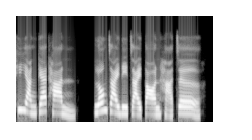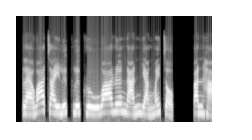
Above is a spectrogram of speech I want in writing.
ที่ยังแก้ทัน โล่งใจดีใจตอนหาเจอ แปลว่าใจลึกๆรู้ว่าเรื่องนั้นยังไม่จบ ปัญหา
